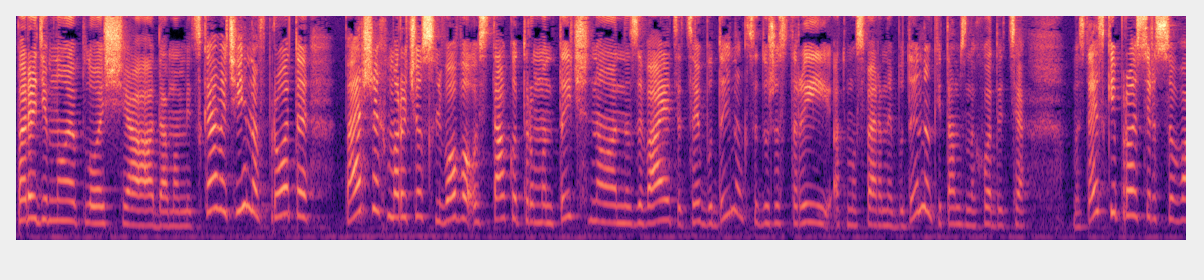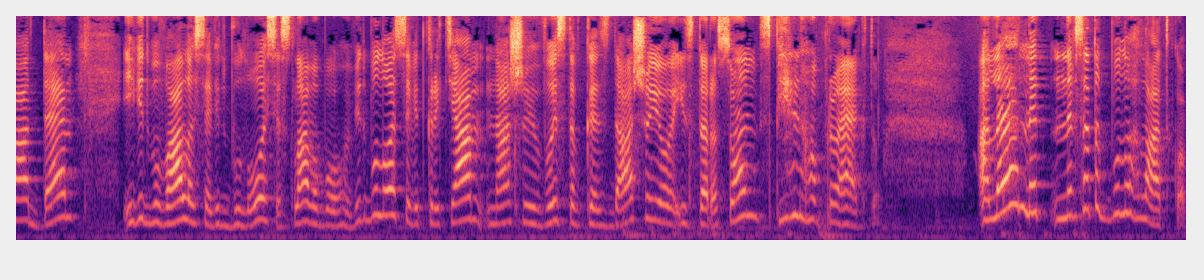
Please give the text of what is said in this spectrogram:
Переді мною площа Адама Міцкевича і навпроти Перший хмарочос Львова, ось так от романтично називається цей будинок. Це дуже старий атмосферний будинок, і там знаходиться мистецький простір сова, де і відбувалося, відбулося, слава Богу, відбулося відкриття нашої виставки з Дашою і з Тарасом спільного проекту. Але не, не все так було гладко.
